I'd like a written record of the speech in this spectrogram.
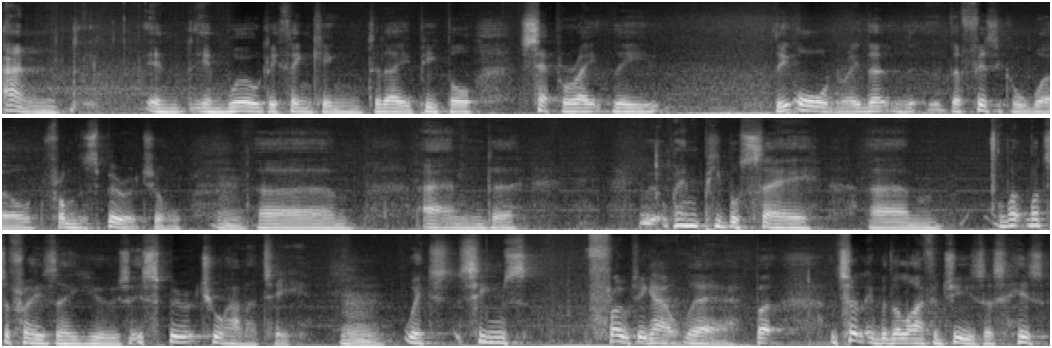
and in in worldly thinking today, people separate the the ordinary, the, the, the physical world from the spiritual. Um, and uh, when people say, um, what, what's the phrase they use? It's spirituality Mm. which seems floating out there. But certainly with the life of Jesus, his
